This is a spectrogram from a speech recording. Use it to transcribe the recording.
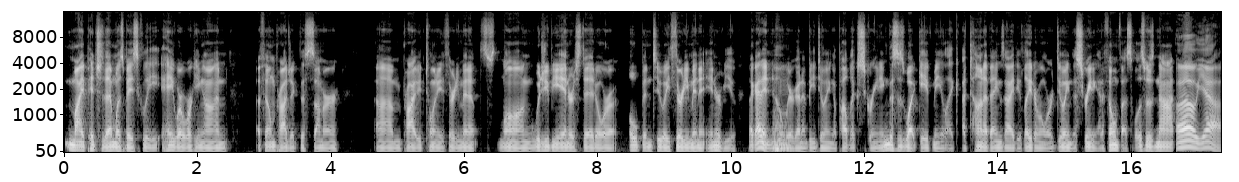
my pitch to them was basically, hey, we're working on a film project this summer, um, probably 20 to 30 minutes long. Would you be interested or open to a 30 minute interview? Like, I didn't know mm-hmm. we were going to be doing a public screening. This is what gave me like a ton of anxiety later when we are doing the screening at a film festival. This was not, oh, yeah,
